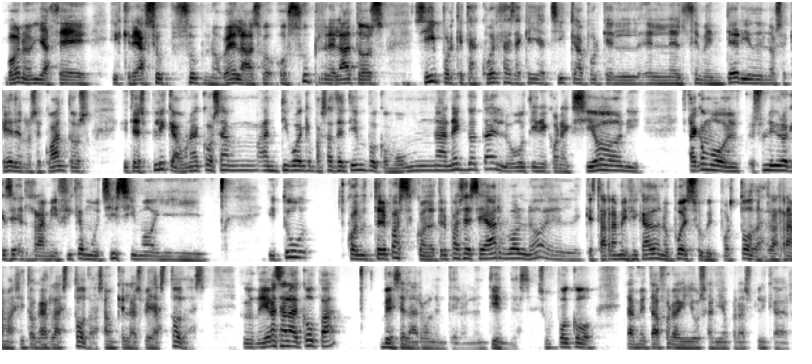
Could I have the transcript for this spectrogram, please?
Bueno, y hace y crea sub, subnovelas o, o, subrelatos, sí, porque te acuerdas de aquella chica, porque el, en el cementerio de no sé qué, de no sé cuántos, y te explica una cosa antigua que pasó hace tiempo como una anécdota y luego tiene conexión y está como, es un libro que se ramifica muchísimo y, y tú cuando trepas, cuando trepas ese árbol, ¿no? El que está ramificado, no puedes subir por todas las ramas y tocarlas todas, aunque las veas todas cuando llegas a la copa, ves el árbol entero, lo entiendes. Es un poco la metáfora que yo usaría para explicar.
